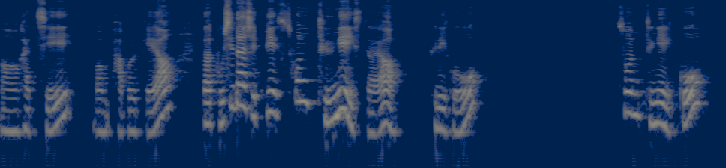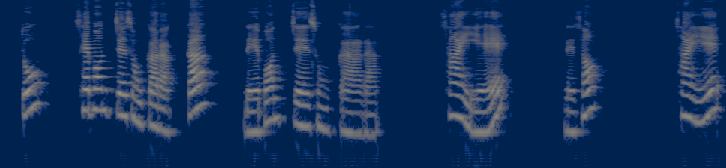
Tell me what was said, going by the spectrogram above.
어, 같이 한번 봐볼게요. 자, 보시다시피 손등에 있어요. 그리고 손등에 있고 또 세 번째 손가락과 네 번째 손가락 사이에 그래서 사이에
